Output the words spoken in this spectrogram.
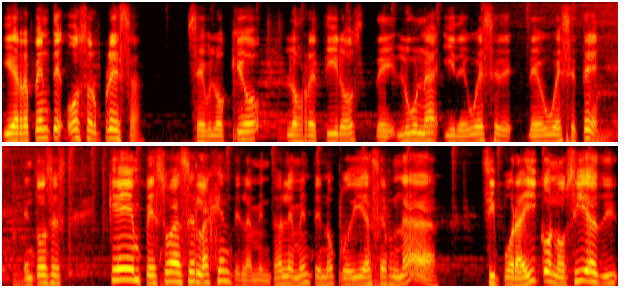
y de repente, oh sorpresa, se bloqueó los retiros de Luna y de, de UST. Entonces, ¿qué empezó a hacer la gente? Lamentablemente no podía hacer nada. Si por ahí conocías, de,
